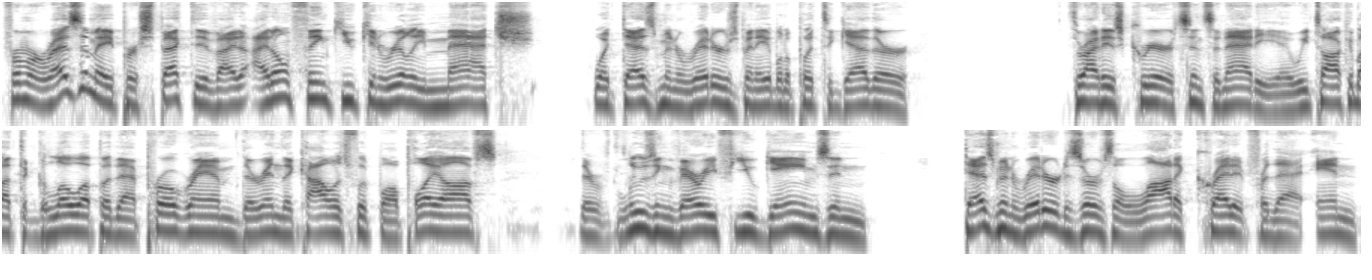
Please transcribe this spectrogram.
From a resume perspective, I, I don't think you can really match what Desmond Ridder's been able to put together throughout his career at Cincinnati. Uh, we talk about the glow up of that program. They're in the college football playoffs. They're losing very few games, and Desmond Ridder deserves a lot of credit for that. And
